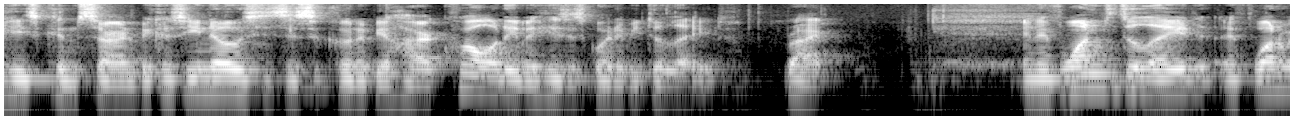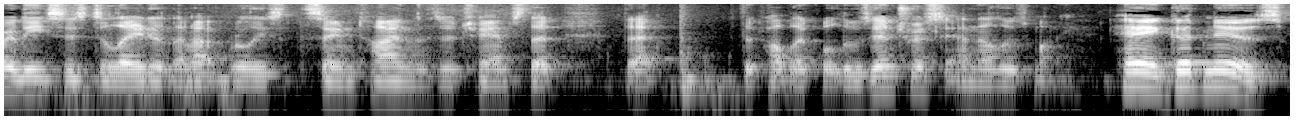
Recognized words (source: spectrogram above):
he's concerned because he knows this is going to be a higher quality, but he's just going to be delayed. Right. And if one's delayed, if one release is delayed and they're not released at the same time, there's a chance that that the public will lose interest and they'll lose money. Hey, good news.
